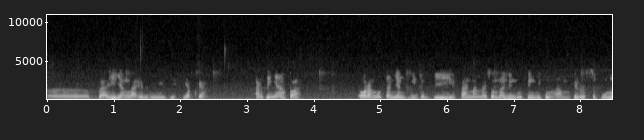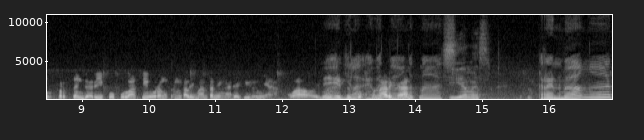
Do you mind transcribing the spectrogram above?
eh, bayi yang lahir di, disiapkan. Artinya apa? orang hutan yang hidup di Taman Nasional Tanjung Puting itu hampir 10% dari populasi orang hutan Kalimantan yang ada di dunia. Wow, ini Wah, cukup hebat menarik kan? banget, Mas. Iya mas. Keren banget.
